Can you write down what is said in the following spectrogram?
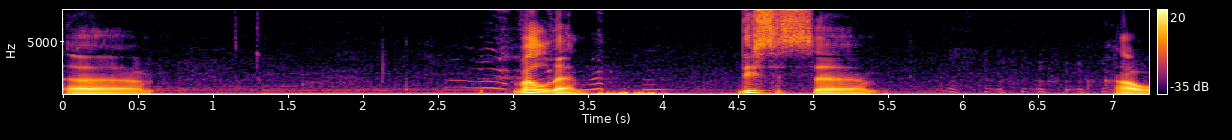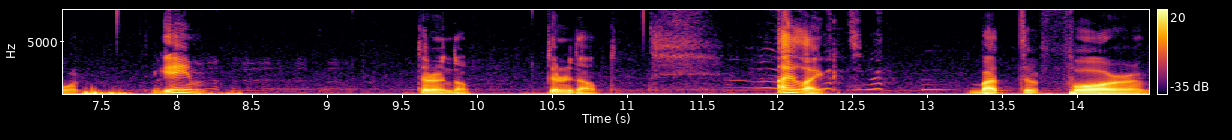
Uh, well then, this is uh, how the game turned off, turned out. I like it, but for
